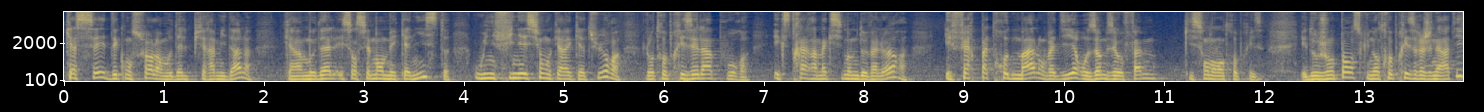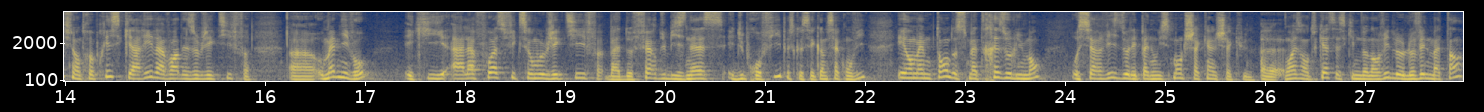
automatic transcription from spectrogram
casser, déconstruire leur modèle pyramidal, qui est un modèle essentiellement mécaniste, ou une finition aux L'entreprise est là pour extraire un maximum de valeur et faire pas trop de mal, on va dire, aux hommes et aux femmes qui sont dans l'entreprise. Et donc je pense qu'une entreprise régénérative, c'est une entreprise qui arrive à avoir des objectifs euh, au même niveau, et qui à la fois se fixe comme objectif bah, de faire du business et du profit, parce que c'est comme ça qu'on vit, et en même temps de se mettre résolument au service de l'épanouissement de chacun et chacune. Euh, Moi, en tout cas, c'est ce qui me donne envie de le lever le matin.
